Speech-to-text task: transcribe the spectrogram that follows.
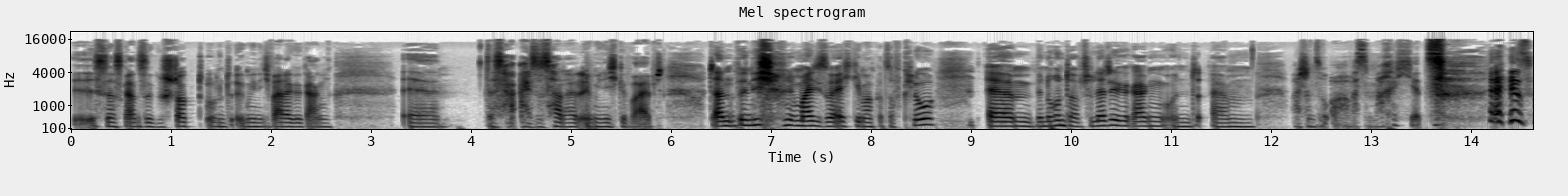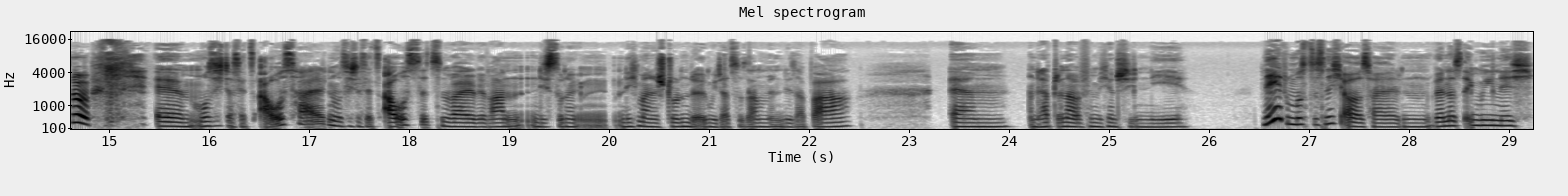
ist das Ganze gestockt und irgendwie nicht weitergegangen. Äh, das, also es hat halt irgendwie nicht geweibt. Dann bin ich, meinte ich so, ey, ich gehe mal kurz auf Klo, ähm, bin runter auf Toilette gegangen und ähm, war schon so, oh, was mache ich jetzt? also, ähm, muss ich das jetzt aushalten? Muss ich das jetzt aussitzen? Weil wir waren nicht so eine, nicht mal eine Stunde irgendwie da zusammen in dieser Bar. Ähm, und habe dann aber für mich entschieden, nee, nee, du musst es nicht aushalten. Wenn es irgendwie nicht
